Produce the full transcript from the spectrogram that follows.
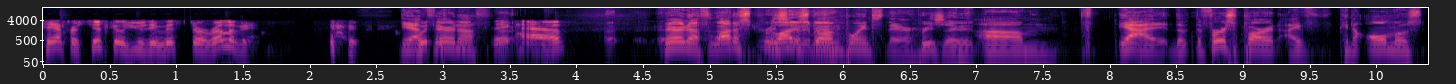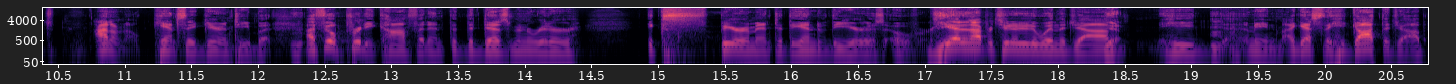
San Francisco's using Mr. Irrelevant. Yeah, fair enough. They have. Fair enough. A lot of a lot of strong man. points there. appreciate it. Um, yeah, the, the first part I can almost, I don't know, can't say guarantee, but I feel pretty confident that the Desmond Ridder experiment at the end of the year is over. He had an opportunity to win the job. Yeah. He, I mean, I guess that he got the job.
